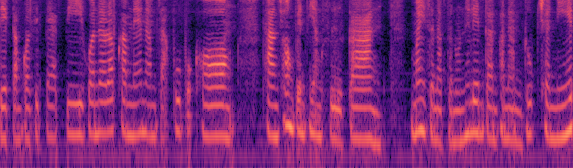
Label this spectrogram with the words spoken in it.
เด็กต่ำกว่า 18 ปี ควรได้รับคำแนะนำจากผู้ปกครอง ทางช่องเป็นเพียงสื่อกลาง ไม่สนับสนุนให้เล่นการพนันทุกชนิด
